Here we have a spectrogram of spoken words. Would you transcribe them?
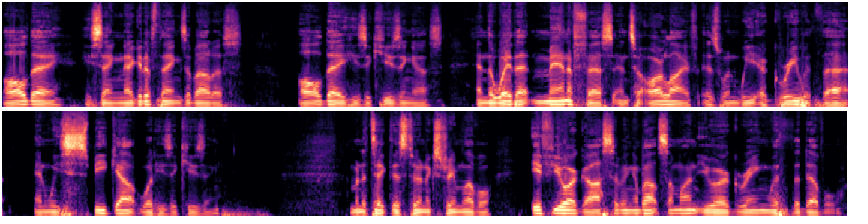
All day, he's saying negative things about us all day he's accusing us. And the way that manifests into our life is when we agree with that and we speak out what he's accusing. I'm going to take this to an extreme level. If you are gossiping about someone, you are agreeing with the devil.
